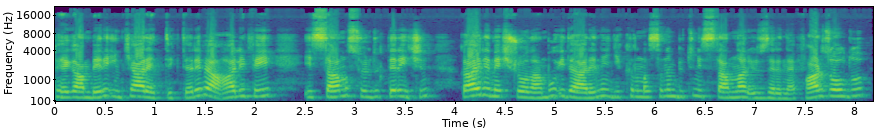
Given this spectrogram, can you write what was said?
peygamberi inkar ettikleri ve halifeyi İslam'ı sürdükleri için gayrimeşru olan bu idarenin yıkılmasının bütün İslamlar üzerine farz olduğu,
